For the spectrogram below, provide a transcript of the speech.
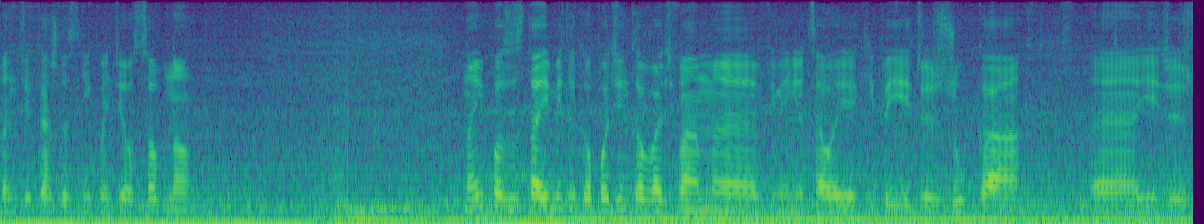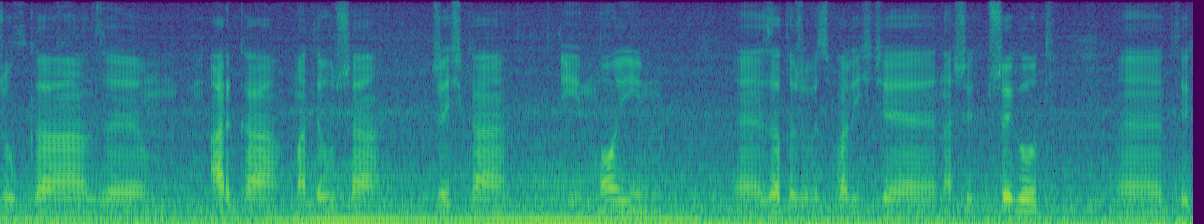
będzie, każde z nich będzie osobno. No i pozostaje mi tylko podziękować Wam w imieniu całej ekipy Jedzie Żuka, Jedzie Żuka em, Arka, Mateusza, Grześka i moim za to, że wysłuchaliście naszych przygód, e, tych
